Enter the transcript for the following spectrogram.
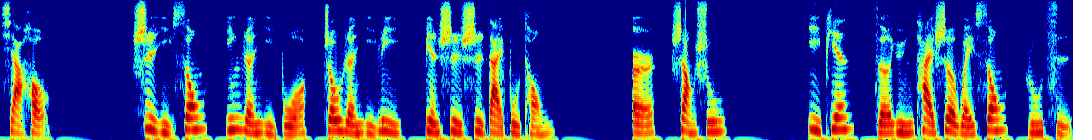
夏后氏以松，殷人以薄，周人以利，便是世代不同。而《尚书》一篇则云太社为松，如此，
